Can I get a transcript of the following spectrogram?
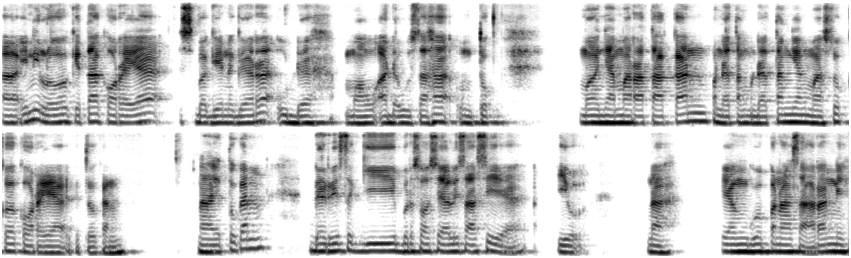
uh, ini loh kita Korea sebagai negara udah mau ada usaha untuk menyamaratakan pendatang-pendatang yang masuk ke Korea gitu kan. Nah itu kan dari segi bersosialisasi ya, yuk. Nah yang gue penasaran nih,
